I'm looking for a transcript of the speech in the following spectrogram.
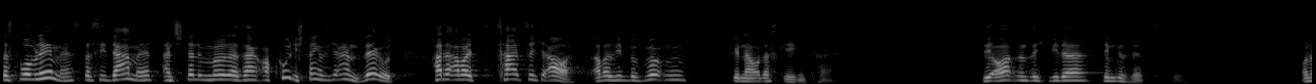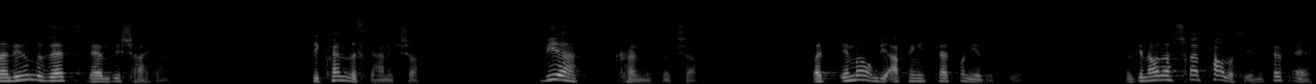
Das Problem ist, dass sie damit anstelle immer sagen, oh cool, die strengen sich an, sehr gut. Harte Arbeit zahlt sich aus. Aber sie bewirken genau das Gegenteil. Sie ordnen sich wieder dem Gesetz zu. Und an diesem Gesetz werden sie scheitern. Sie können es gar nicht schaffen. Wir können es nicht schaffen, weil es immer um die Abhängigkeit von Jesus geht. Und genau das schreibt Paulus in Vers 11.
